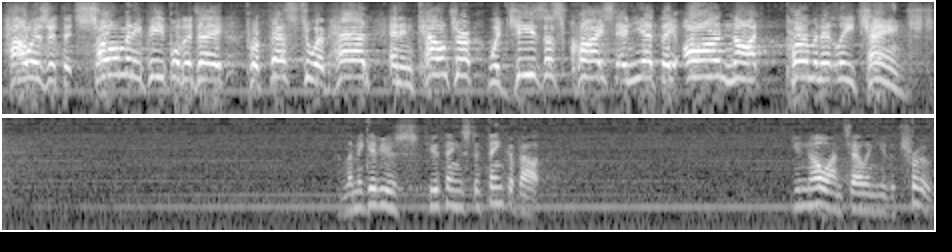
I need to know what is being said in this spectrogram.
How is it that so many people today profess to have had an encounter with Jesus Christ and yet they are not permanently changed? Let me give you a few things to think about. You know I'm telling you the truth.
